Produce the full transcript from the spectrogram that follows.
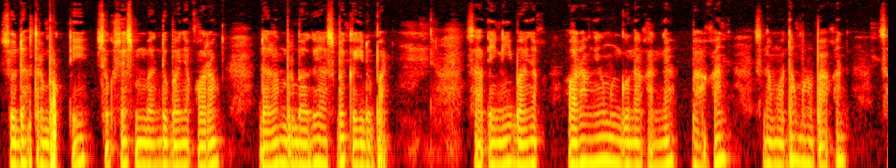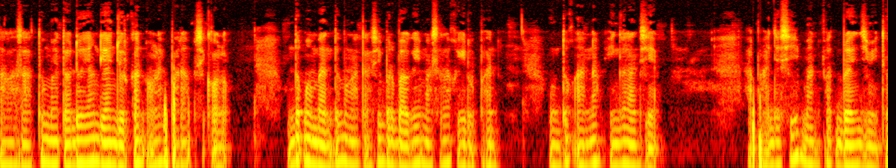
sudah terbukti sukses membantu banyak orang dalam berbagai aspek kehidupan. Saat ini banyak orang yang menggunakannya, bahkan senam otak merupakan salah satu metode yang dianjurkan oleh para psikolog untuk membantu mengatasi berbagai masalah kehidupan untuk anak hingga lansia. Apa aja sih manfaat brain gym itu?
